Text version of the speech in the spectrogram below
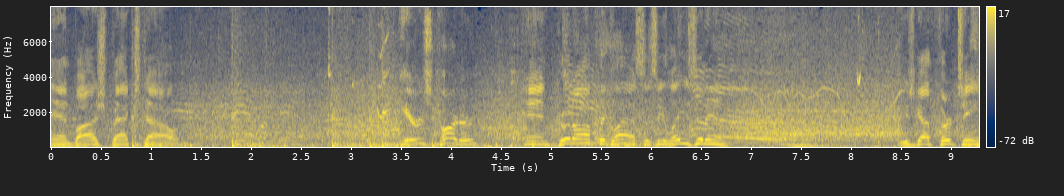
And Bosh backs down. Here's Carter. And good off the glass as he lays it in. He's got 13.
